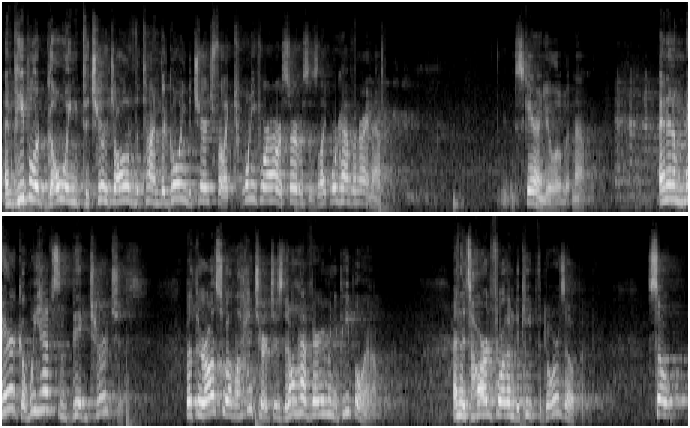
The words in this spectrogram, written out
And people are going to church all of the time. They're going to church for like 24 hour services, like we're having right now. I'm scaring you a little bit now. And in America, we have some big churches, but there are also a lot of churches that don't have very many people in them. And it's hard for them to keep the doors open. So,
